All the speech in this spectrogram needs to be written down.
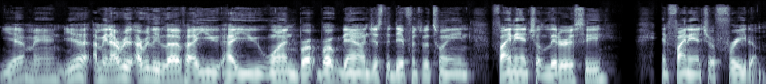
yeah man yeah i mean i really i really love how you how you one bro- broke down just the difference between financial literacy and financial freedom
